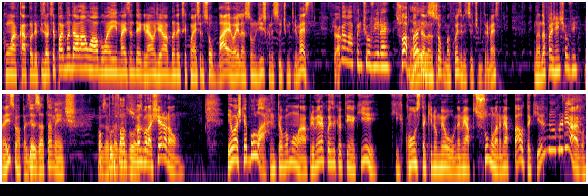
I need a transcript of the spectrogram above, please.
Com a capa do episódio, você pode mandar lá um álbum aí mais underground, aí uma banda que você conhece no seu bairro aí, lançou um disco nesse último trimestre. Joga lá pra gente ouvir, né? Sua banda isso. lançou alguma coisa nesse último trimestre? Manda pra gente ouvir. Não é isso, rapaziada? Exatamente. Pô, por Exatamente. favor. Faz bolacheira ou não? Eu acho que é bolar. Então vamos lá. A primeira coisa que eu tenho aqui, que consta aqui no meu, na minha súmula, na minha pauta aqui, é do Bruniago.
